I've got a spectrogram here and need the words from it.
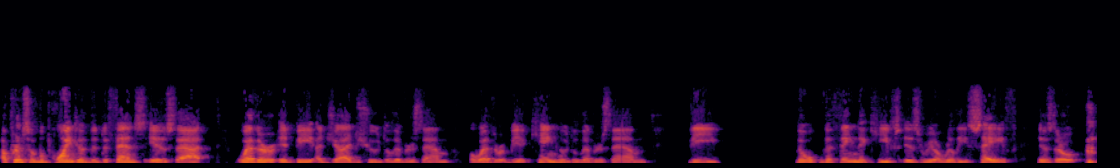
a principal point of the defense is that whether it be a judge who delivers them or whether it be a king who delivers them, the the the thing that keeps Israel really safe is their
